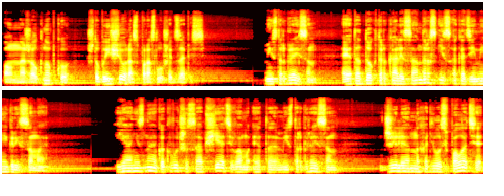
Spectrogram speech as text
Он нажал кнопку, чтобы еще раз прослушать запись. «Мистер Грейсон, это доктор Калли Сандерс из Академии Гриссома. Я не знаю, как лучше сообщать вам это, мистер Грейсон. Джиллиан находилась в палате,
